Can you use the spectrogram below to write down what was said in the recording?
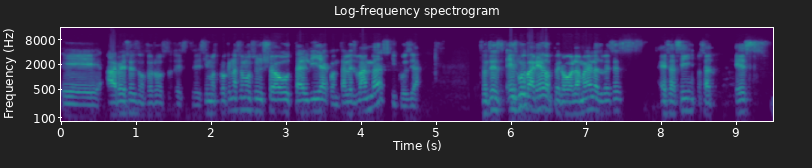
Eh, a veces nosotros este, decimos, ¿por qué no hacemos un show tal día con tales bandas? Y pues ya. Entonces, es muy variado, pero la mayoría de las veces es así. O sea, es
